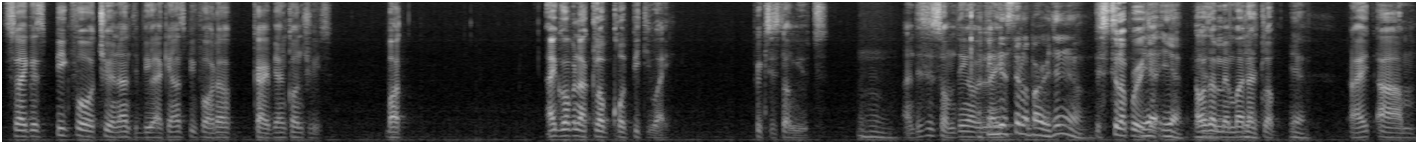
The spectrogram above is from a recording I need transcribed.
so I can speak for Trinidad and Tobago. I cannot speak for other Caribbean countries. But I grew up in a club called PTY, Princess Town Youths. And this is something I Mm-hmm. I would think like. they're still operating, you know. It's still operating. Yeah, yeah, I was yeah, a member of yeah, that club. yeah. Right? Um,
